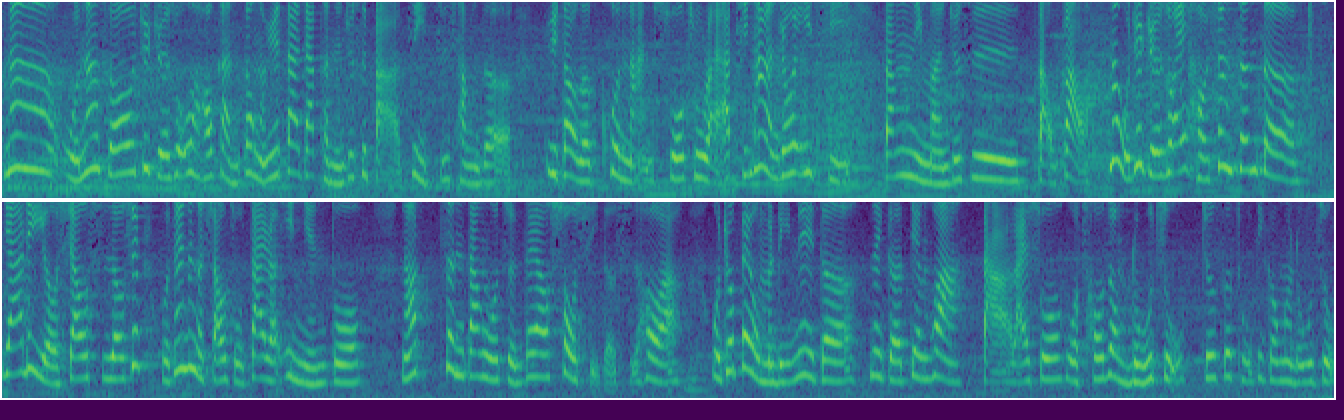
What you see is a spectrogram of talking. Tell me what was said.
那我那时候就觉得说哇，好感动哦，因为大家可能就是把自己职场的遇到的困难说出来啊，其他人就会一起帮你们就是祷告。那我就觉得说，哎，好像真的压力有消失哦。所以我在那个小组待了一年多，然后正当我准备要受洗的时候啊，我就被我们里内的那个电话打来说，我抽中炉主，就这土地公的炉主。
